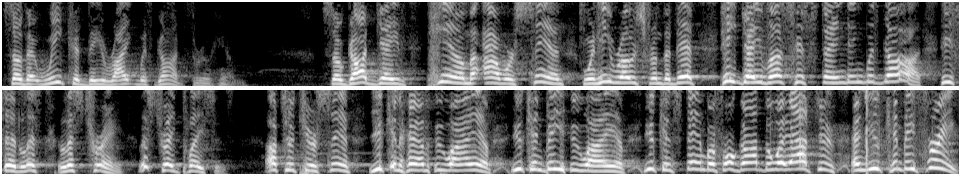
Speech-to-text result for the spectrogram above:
so that we could be right with God through him. So God gave him our sin when he rose from the dead. He gave us his standing with God. He said, let's, let's trade. Let's trade places. I took your sin. You can have who I am. You can be who I am. You can stand before God the way I do and you can be free.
